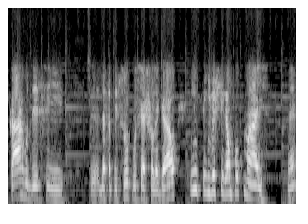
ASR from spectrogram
cargo desse eh, dessa pessoa que você achou legal e investigar um pouco mais, né?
